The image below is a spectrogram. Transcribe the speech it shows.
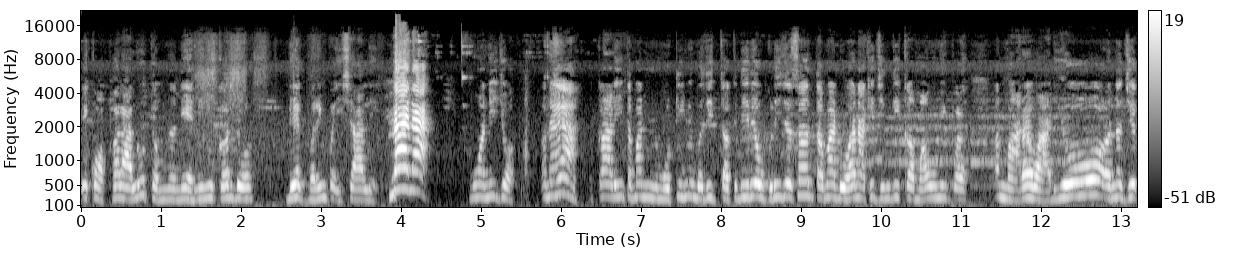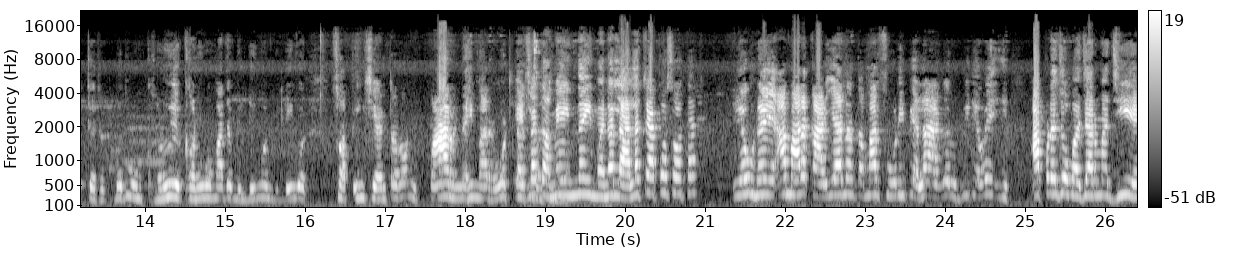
એક ઓફર આલું તમને નેની નું કરી દો. બેગ ભરીને પૈસા આલે. ના ના. મોની જો. અને આ કાળી તમારી મોટી ની બધી તકદીરે ઉઘડી જશે અને તમારે ડોહા નાખી જિંદગી કમાવું નહીં પડે. અને મારા વાડીઓ અને જે બધું આમ ઘણું એ ઘણું મારે બિલ્ડિંગો ને બિલ્ડિંગો શોપિંગ સેન્ટરો ને પાર નહીં મારા રોડ એટલે તમે એમ નહીં મને લાલચ આપો છો તા એવું નહીં આ મારા કાળિયાના તમારે છોડી પહેલા આગળ ઊભી રહી. હવે આપણે જો બજારમાં જઈએ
